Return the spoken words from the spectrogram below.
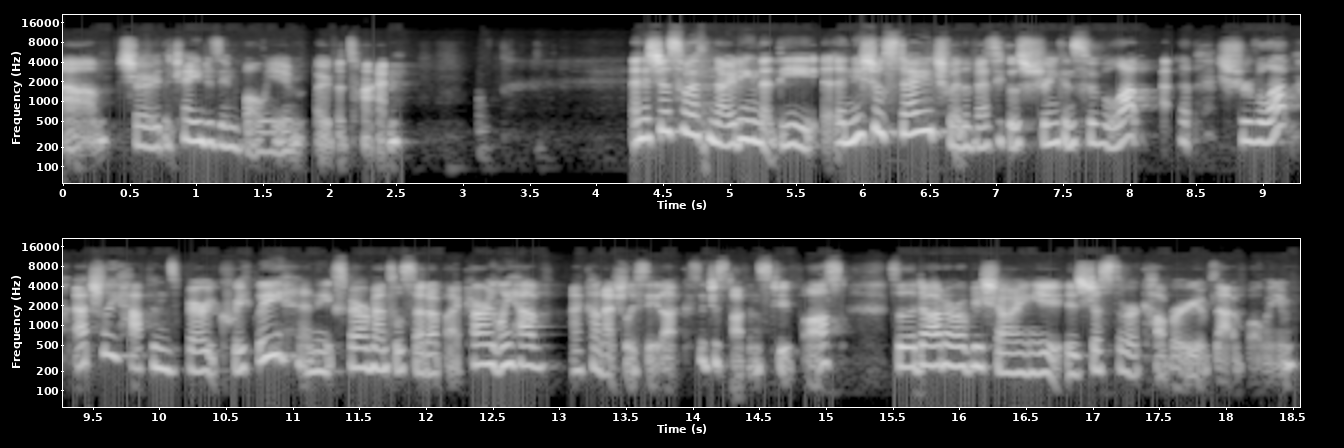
um, show the changes in volume over time. And it's just worth noting that the initial stage where the vesicles shrink and swivel up, uh, shrivel up actually happens very quickly. And the experimental setup I currently have, I can't actually see that because it just happens too fast. So the data I'll be showing you is just the recovery of that volume.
